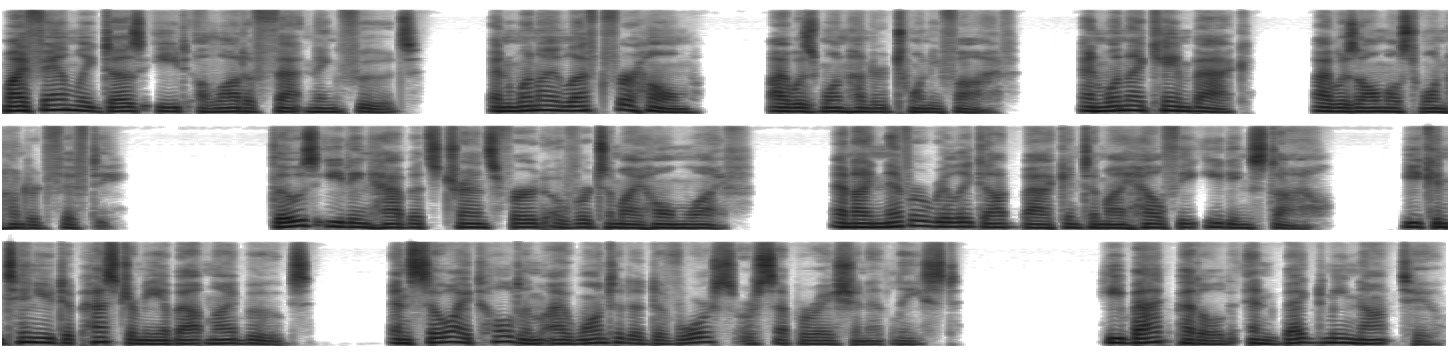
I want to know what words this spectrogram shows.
My family does eat a lot of fattening foods, and when I left for home, I was 125. And when I came back, I was almost 150. Those eating habits transferred over to my home life, and I never really got back into my healthy eating style. He continued to pester me about my boobs, and so I told him I wanted a divorce or separation at least. He backpedaled and begged me not to,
